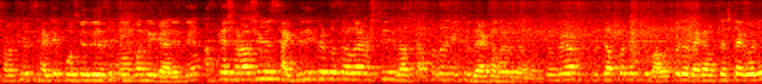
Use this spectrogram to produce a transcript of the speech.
সরাসরি সাইডে পৌঁছে দিয়েছি কোম্পানির গাড়িতে আজকে সরাসরি সাইড ভিজিট করতে চলে আসছি জাস্ট আপনাদেরকে একটু দেখানো জন্য। তো যদি আপনাদের একটু ভালো করে দেখানোর চেষ্টা করি।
